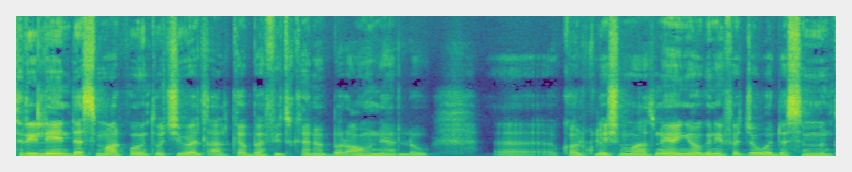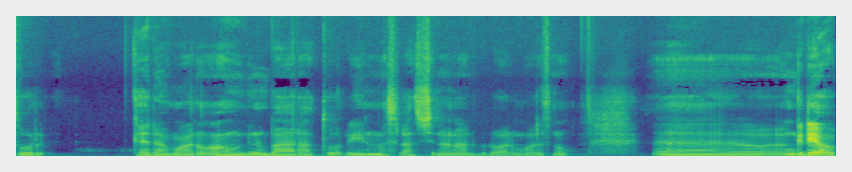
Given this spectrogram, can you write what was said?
ትሪሊየን decimal point ኦች ይበልጣል ከበፊቱ ከነበረው አሁን ያለው calculation ማለት ነው። ያኛው ግን የፈጀው ወደ ስምንት ወር ገደማ ነው። አሁን ግን በአራት ወር ይህን መስራት ችለናል ብለዋል ማለት ነው። እንግዲህ ያው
